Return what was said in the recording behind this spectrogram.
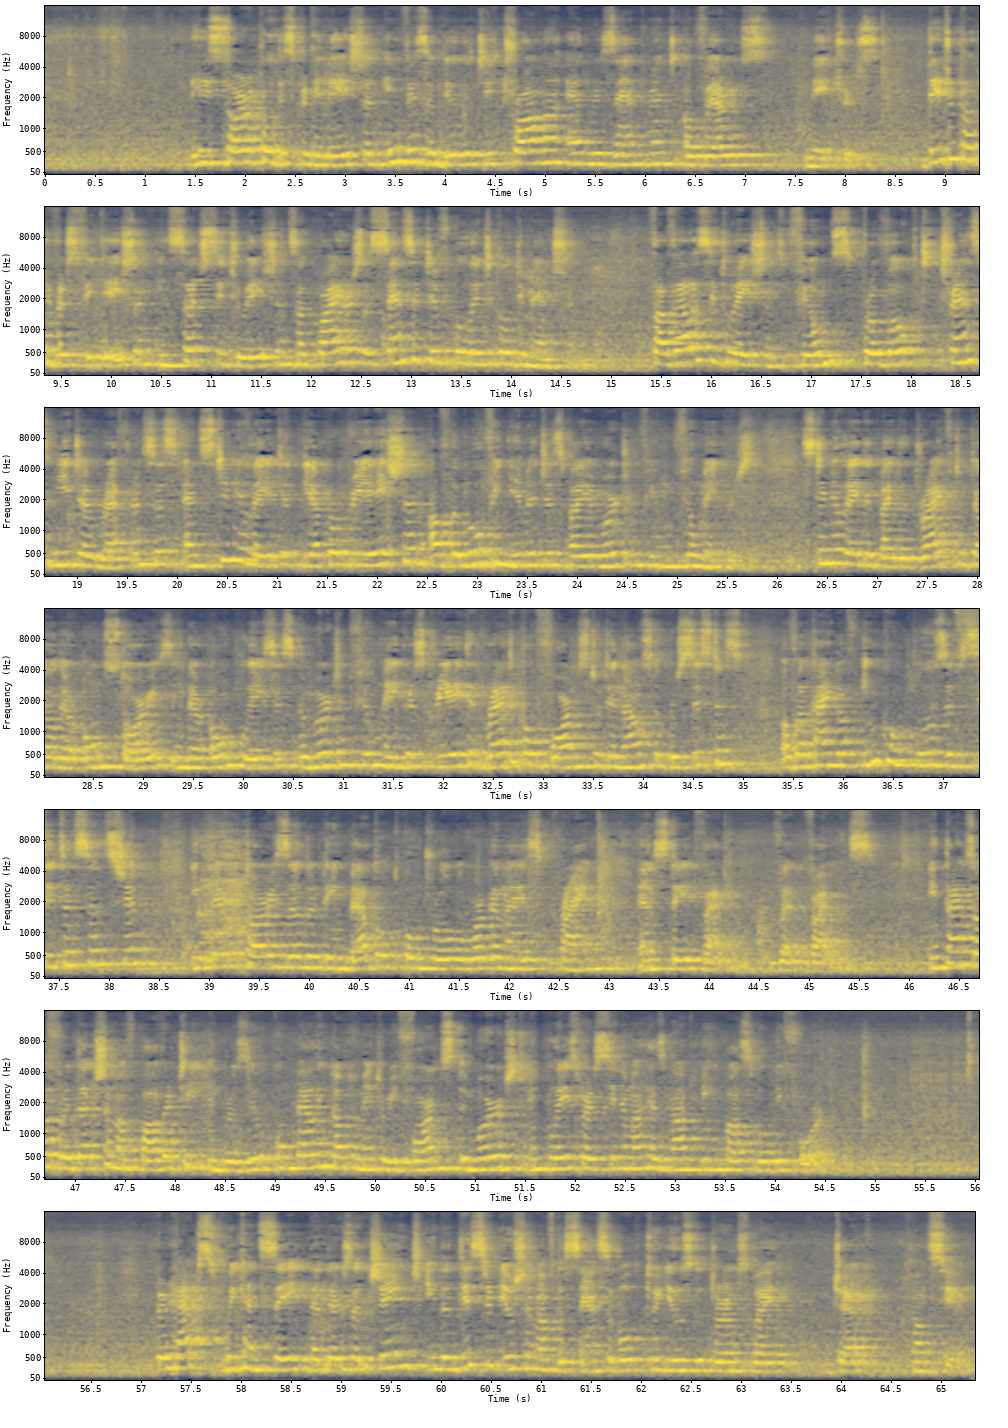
historical discrimination, invisibility, trauma, and resentment of various natures. Digital diversification in such situations acquires a sensitive political dimension. Favela Situations films provoked transmedia references and stimulated the appropriation of the moving images by emerging film filmmakers. Stimulated by the drive to tell their own stories in their own places, emergent filmmakers created radical forms to denounce the persistence of a kind of inconclusive citizenship in territories under the embattled control of organized crime and state violence. In times of reduction of poverty in Brazil, compelling documentary forms emerged in places where cinema has not been possible before. Perhaps we can say that there's a change in the distribution of the sensible, to use the terms by Jacques Rancière.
